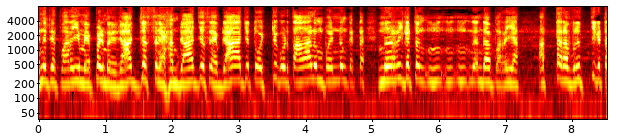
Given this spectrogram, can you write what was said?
എന്നിട്ട് പറയും എപ്പോഴും പറയും രാജ്യസ്നേഹം രാജ്യസ്നേഹം രാജ്യത്ത് ഒറ്റ കൊടുത്ത ആണും പെണ്ണും കെട്ട നെറികെട്ട എന്താ പറയാ അത്ര വൃത്തികെട്ട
